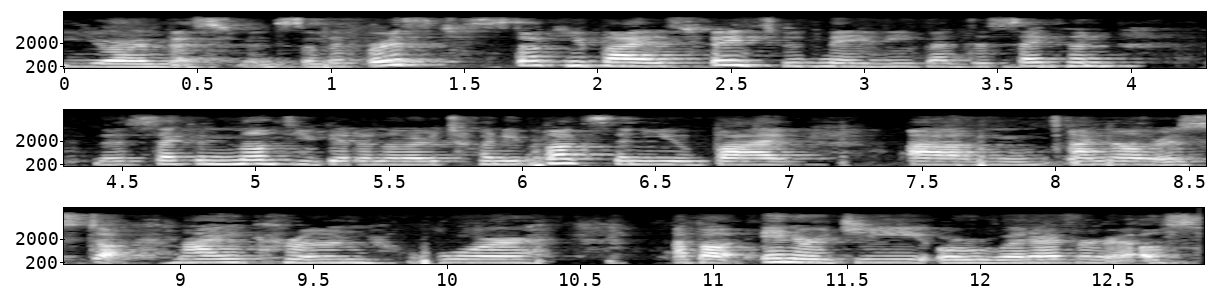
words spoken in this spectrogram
your investments. So the first stock you buy is Facebook maybe, but the second the second month you get another 20 bucks and you buy um, another stock, Micron or about energy or whatever else.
